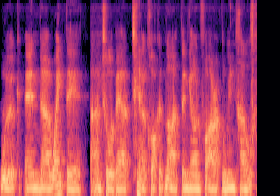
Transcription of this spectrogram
work and uh, wait there until about 10 o'clock at night, then go and fire up the wind tunnel.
